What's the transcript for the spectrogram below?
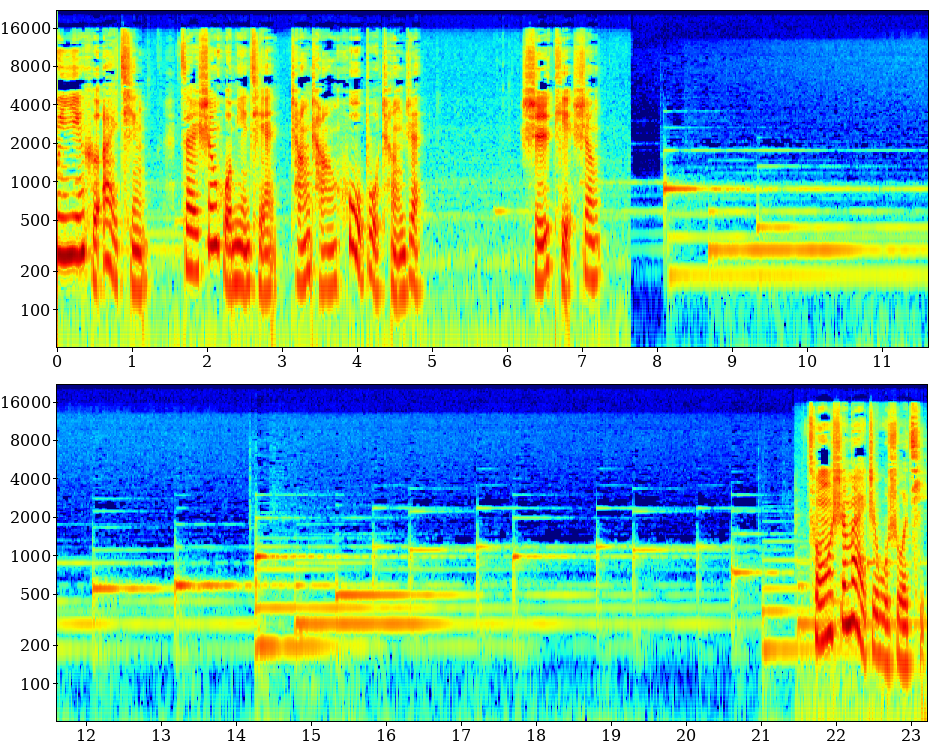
婚姻和爱情在生活面前常常互不承认。史铁生。从身外之物说起，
